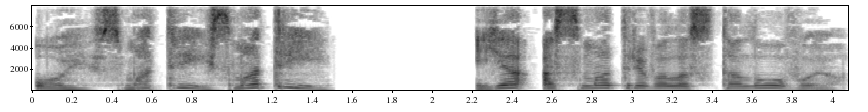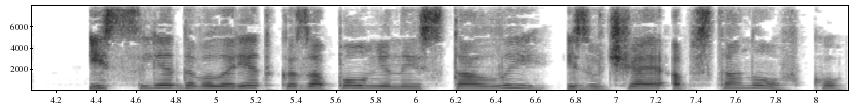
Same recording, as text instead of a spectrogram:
Ой, смотри, смотри. Я осматривала столовую, исследовала редко заполненные столы, изучая обстановку.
